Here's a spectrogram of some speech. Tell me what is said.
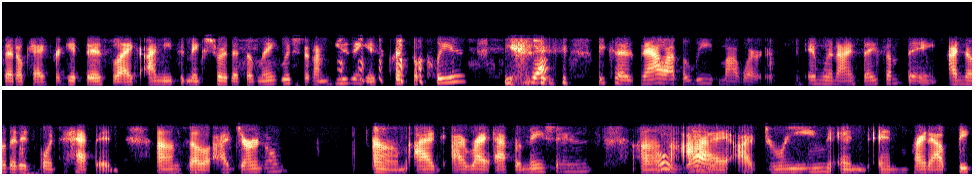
said, okay, forget this. Like, I need to make sure that the language that I'm using is crystal clear. yes. because now I believe my words. And when I say something, I know that it's going to happen. Um, so I journal. Um, I I write affirmations. Um, oh, wow. I I dream and and write out big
